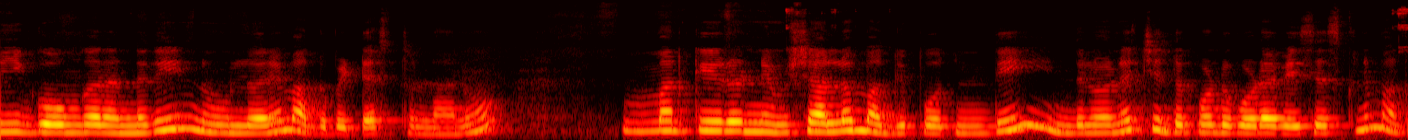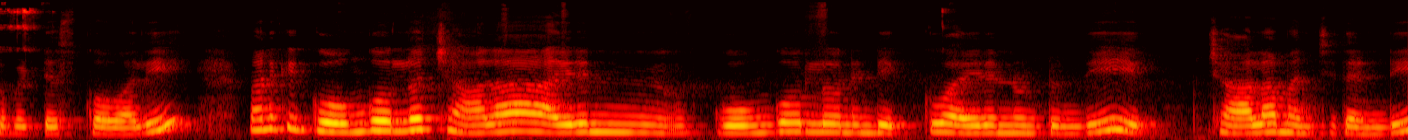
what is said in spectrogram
ఈ గోంగూర అన్నది నూనెలోనే మగ్గబెట్టేస్తున్నాను. మనకి రెండు నిమిషాల్లో మగ్గిపోతుంది. ఇందులోనే చింతపండు కూడా వేసేసుకుని మగ్గబెట్టేసుకోవాలి. మనకి గోంగూరలో చాలా ఐరన్ గోంగూరలో నుండి ఎక్కువ ఐరన్ ఉంటుంది. చాలా మంచిదండి.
